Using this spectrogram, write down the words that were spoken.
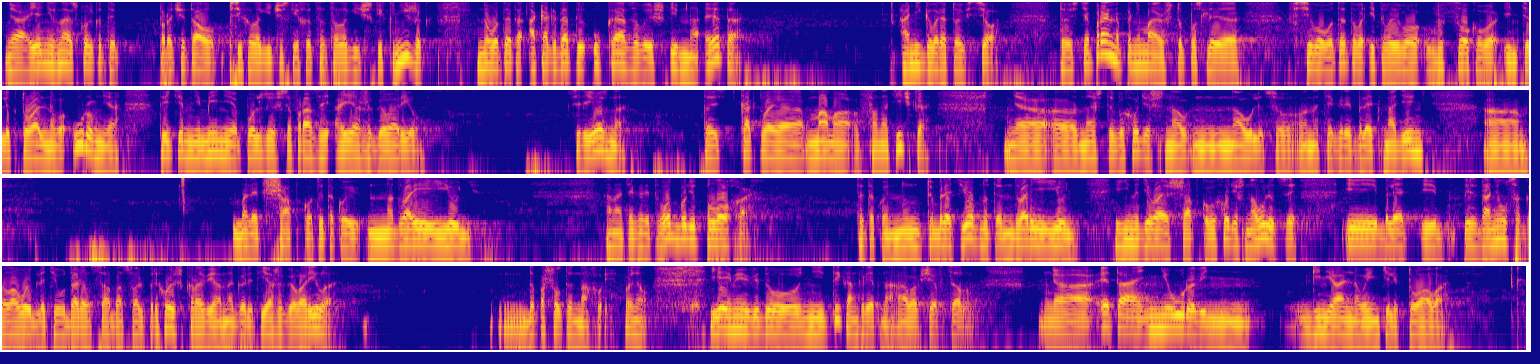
Я, я не знаю, сколько ты прочитал психологических и социологических книжек, но вот это, а когда ты указываешь им на это, они говорят, ой, все. То есть я правильно понимаю, что после всего вот этого и твоего высокого интеллектуального уровня ты, тем не менее, пользуешься фразой «а я же говорил». Серьезно? То есть как твоя мама фанатичка, э, э, знаешь, ты выходишь на, на улицу, она тебе говорит, блядь, надень, а, блядь, шапку. Ты такой, на дворе июнь. Она тебе говорит, вот будет плохо. Ты такой, ну ты, блядь, ебнутый, на дворе июнь, и не надеваешь шапку. Выходишь на улицы и, блядь, и пизданулся головой, блядь, и ударился об асфальт. Приходишь к крови, она говорит, я же говорила. Да пошел ты нахуй, понял? Я имею в виду не ты конкретно, а вообще в целом. А, это не уровень гениального интеллектуала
